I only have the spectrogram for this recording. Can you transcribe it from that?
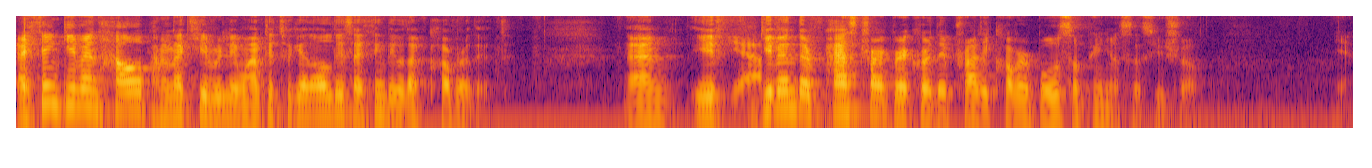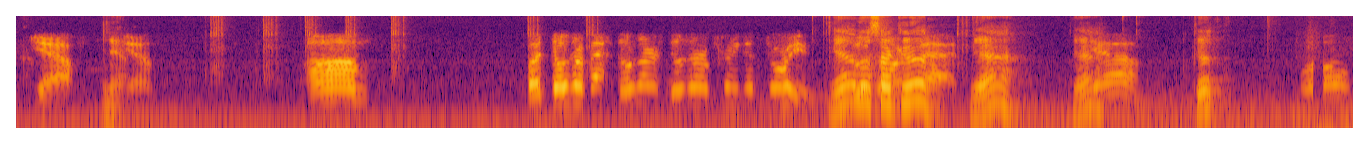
I think given how Bangnak-ki really wanted to get all this, I think they would have covered it. And if Yeah. given their past track record, they probably cover both opinions as usual. Yeah. Yeah. Yeah. Yeah. Um, but those are bad. Those are those are pretty good stories. Yeah, those, are aren't good. bad. Yeah. yeah. Yeah. Good. Well.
